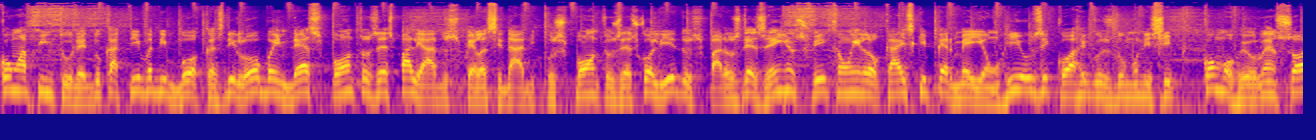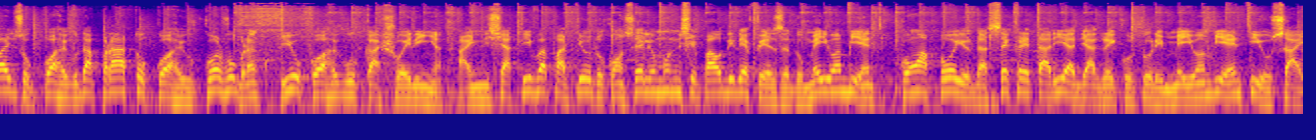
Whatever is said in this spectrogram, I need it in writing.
com a pintura educativa de bocas de lobo em 10 pontos espalhados pela cidade. Os pontos escolhidos para os desenhos ficam em locais que permeiam rios e córregos do município, como o Rio Lençóis, o Córrego da Prata, o Córrego Corvo Branco e o Córrego Cachoeirinha. A iniciativa partiu do Conselho Municipal de Defesa do Meio Ambiente, com apoio da Secretaria de Agricultura e Meio Ambiente e o SAI.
